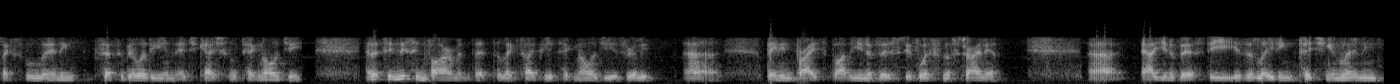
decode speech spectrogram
flexible learning, accessibility and educational technology. And it's in this environment that the Lectopia technology is really uh, been embraced by the University of Western Australia. Uh, our university is a leading teaching and learning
